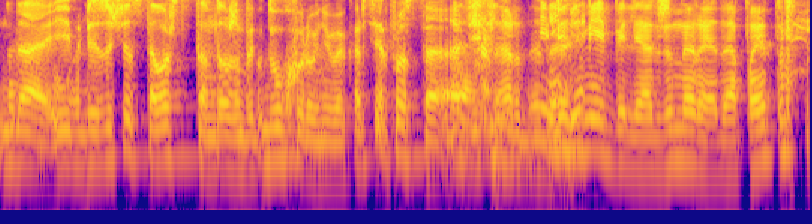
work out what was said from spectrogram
Да, и без учета того, что там должен быть двухуровневая квартира, просто одинарная. И да. без мебели от Женере, да, поэтому...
